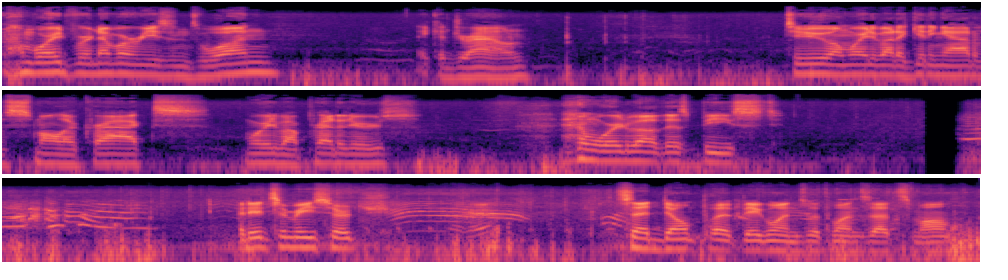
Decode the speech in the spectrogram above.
I'm worried for a number of reasons. One, it could drown. Two, I'm worried about it getting out of smaller cracks. I'm worried about predators. I'm worried about this beast. I did some research. Okay. It said don't put big ones with ones that small.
